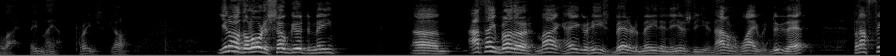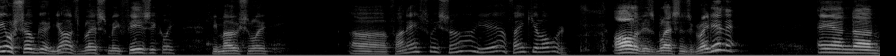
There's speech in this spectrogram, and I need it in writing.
life. Amen. Praise God. You know, the Lord is so good to me. Um, I think Brother Mike Hager, he's better to me than he is to you. And I don't know why he would do that. But I feel so good. God's blessed me physically, emotionally, uh, financially, son. Yeah, thank you, Lord. All of his blessings are great, isn't it? And um,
